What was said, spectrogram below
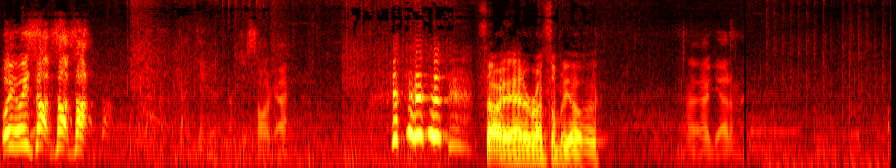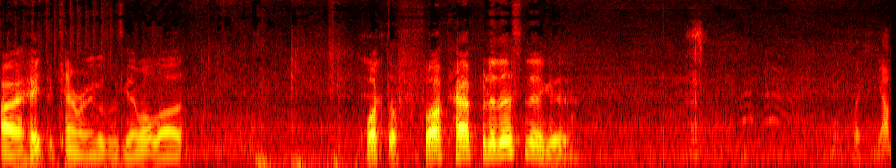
Wait, wait, stop, stop, stop! God damn it! I just saw a guy. Sorry, I had to run somebody over. I got him. I hate the camera angles in this game a lot. What the fuck happened to this nigga? Like he got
